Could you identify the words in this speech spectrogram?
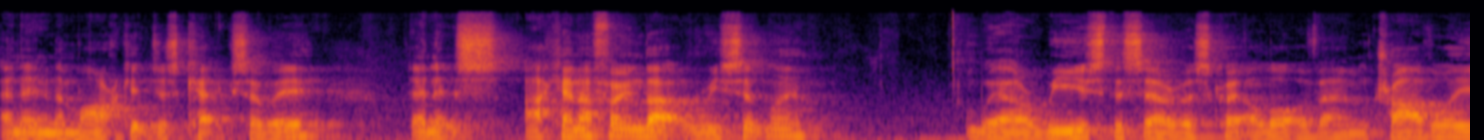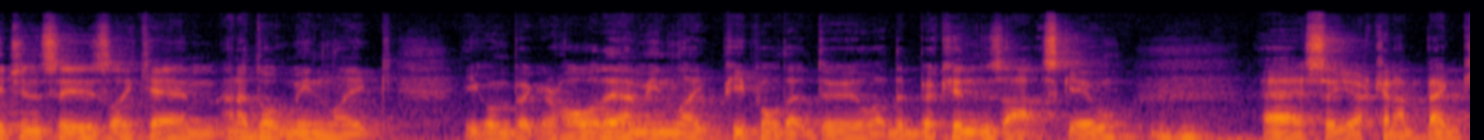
and then Yeah. the market just kicks away? And it's I kind of found that recently, where we used to service quite a lot of um, travel agencies, like um, and I don't mean like you go and book your holiday. I mean like people that do like the bookings at scale. Mhm. Uh, so your kind of big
